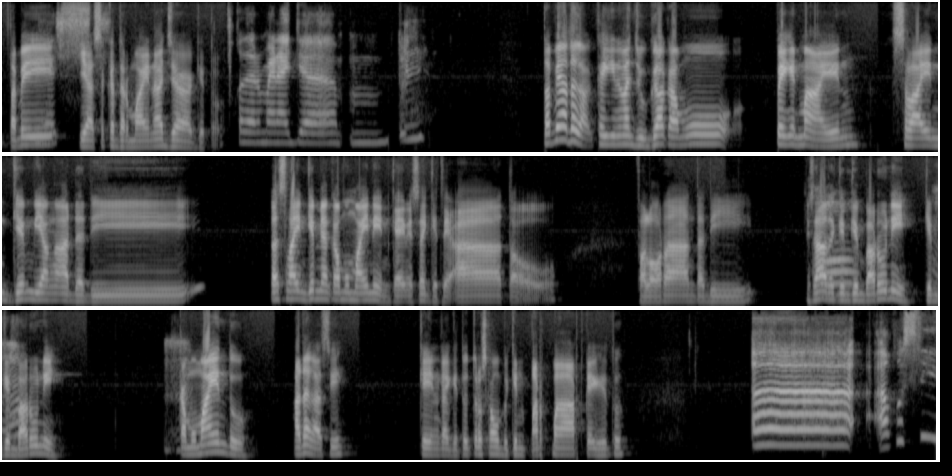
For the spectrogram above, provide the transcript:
tapi Yes. ya sekedar main aja gitu. sekedar main aja hmm, betul Tapi ada nggak keinginan juga kamu pengen main selain game yang ada di eh, selain game yang kamu mainin kayak misalnya GTA atau Valorant tadi. Misalnya ada Oh. game-game baru nih, game-game Mm-mm. baru nih. Kamu main tuh. Ada nggak sih? Kayak kayak gitu terus kamu bikin part-part kayak gitu. eh aku sih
